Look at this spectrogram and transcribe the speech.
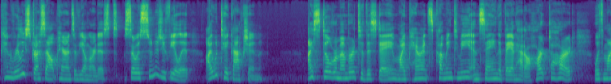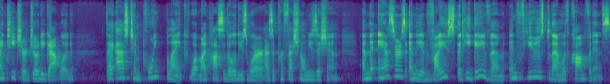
can really stress out parents of young artists. So, as soon as you feel it, I would take action I still remember to this day my parents coming to me and saying that they had had a heart to heart with my teacher, Jody Gatwood. They asked him point blank what my possibilities were as a professional musician, and the answers and the advice that he gave them infused them with confidence.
